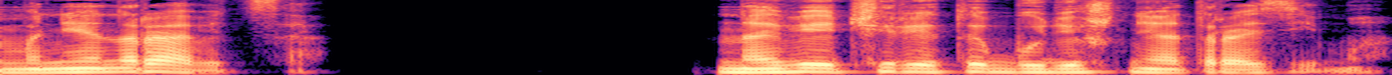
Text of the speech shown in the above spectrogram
Мне нравится. На вечере ты будешь неотразима.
